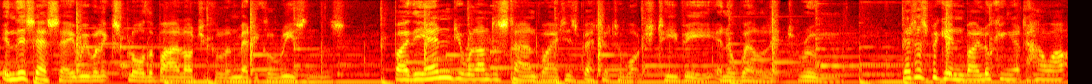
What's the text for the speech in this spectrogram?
In this essay, we will explore the biological and medical reasons. By the end, you will understand why it is better to watch TV in a well-lit room. Let us begin by looking at how our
